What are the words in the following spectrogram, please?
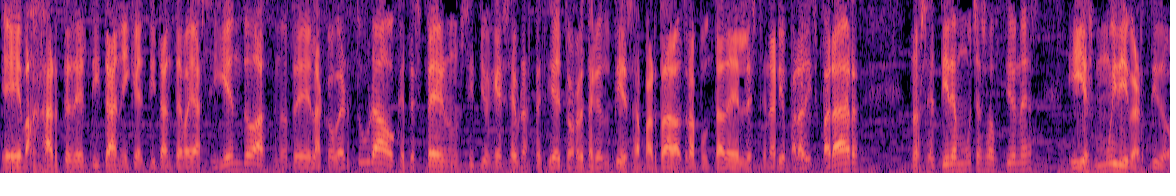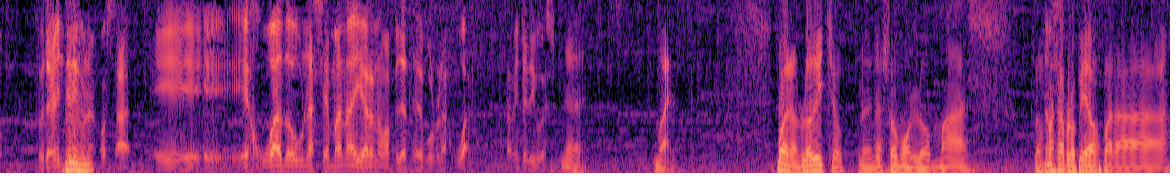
eh, bajarte del titán y que el titán te vaya siguiendo, haciéndote la cobertura, o que te espere en un sitio que sea una especie de torreta que tú tienes apartada a la otra punta del escenario para disparar. No sé, tiene muchas opciones y es muy divertido. Pero también te digo Ujú. una cosa, eh, he jugado una semana y ahora no me apetece volver a jugar. También te digo eso. Bueno. Bueno, lo dicho, no, no somos los más los No. más apropiados para,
